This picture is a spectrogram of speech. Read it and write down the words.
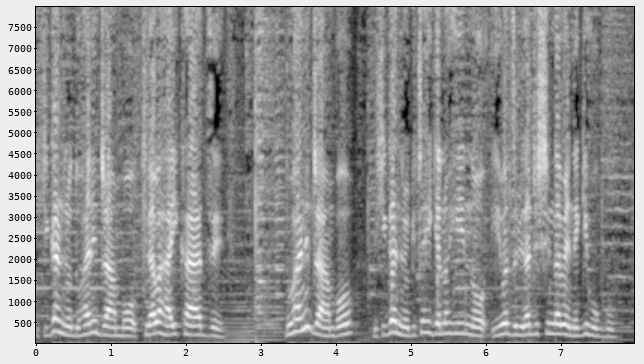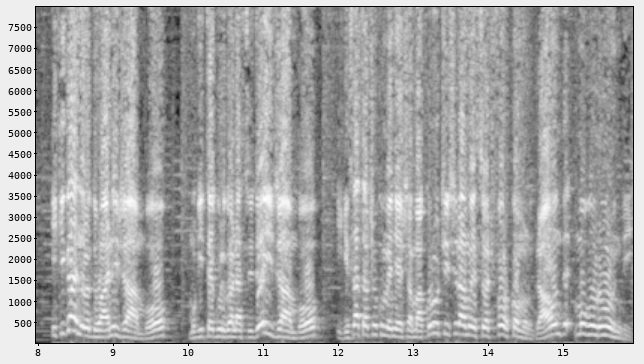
ikiganiro duhana ijambo kirabahaye ikaze duhana ijambo ni ikiganiro gica hirya no hino ibibazo biraje bene gihugu ikiganiro duhana ijambo mugitegurirwa na studio y'ijambo igisata cyo kumenyesha amakuru ucishiramo search for common ground mu burundi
